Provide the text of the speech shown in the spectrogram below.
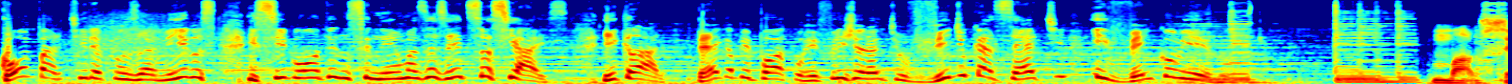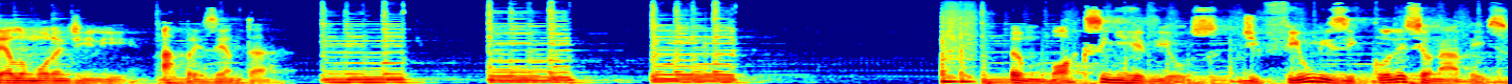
compartilha com os amigos e siga ontem nos cinemas as redes sociais. E claro, pega a pipoca, o refrigerante, o videocassete e vem comigo! Marcelo Morandini apresenta. Unboxing e reviews de filmes e colecionáveis.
